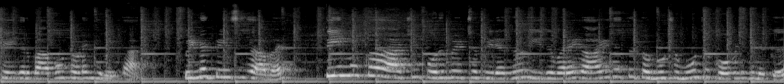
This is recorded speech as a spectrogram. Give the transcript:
சேகர் பாபு தொடங்கி வைத்தார். பின்னர் பேசிய அவர் திமுக ஆட்சி பொறுப்பேற்ற பிறகு இதுவரை ஆயிரத்து தொன்னூற்று மூன்று கோவில்களுக்கு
